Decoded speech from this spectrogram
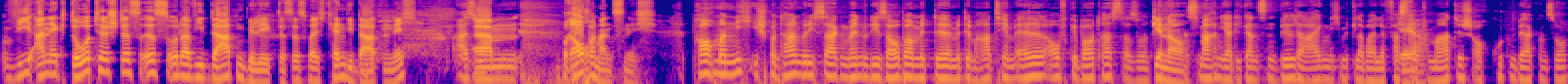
wie anekdotisch das ist oder wie datenbelegt das ist, weil ich kenne die Daten nicht. Also ähm, braucht man es nicht braucht man nicht. Ich spontan würde ich sagen, wenn du die sauber mit der mit dem HTML aufgebaut hast, also genau. das machen ja die ganzen Bilder eigentlich mittlerweile fast ja. automatisch, auch Gutenberg und so.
